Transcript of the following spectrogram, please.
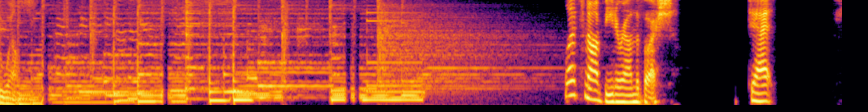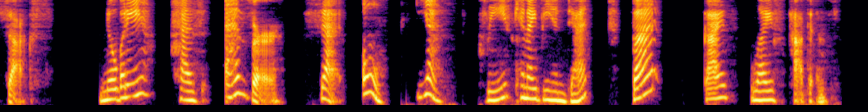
Who else? Let's not beat around the bush. Debt sucks. Nobody has ever said, Oh, yes, please, can I be in debt? But guys, life happens.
